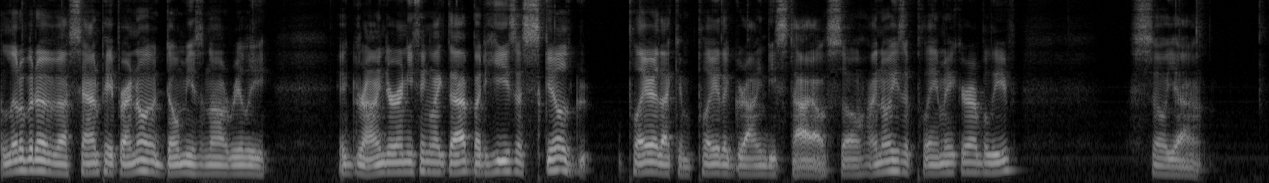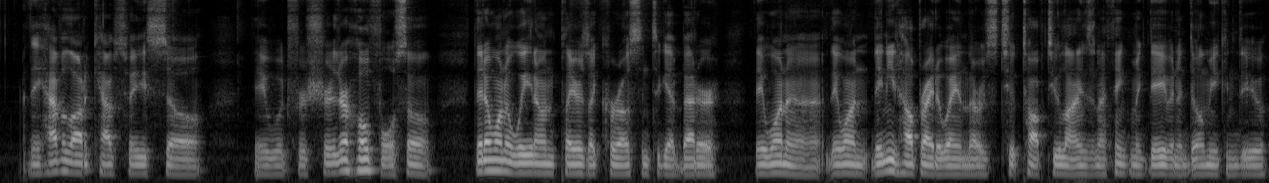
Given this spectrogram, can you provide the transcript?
a little bit of uh, sandpaper. I know Domi is not really a grinder or anything like that, but he's a skilled player that can play the grindy style. So I know he's a playmaker, I believe. So yeah, they have a lot of cap space, so they would for sure. They're hopeful, so they don't want to wait on players like Karostin to get better they want to they want they need help right away in those two, top two lines, and I think McDavid and Domi can do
